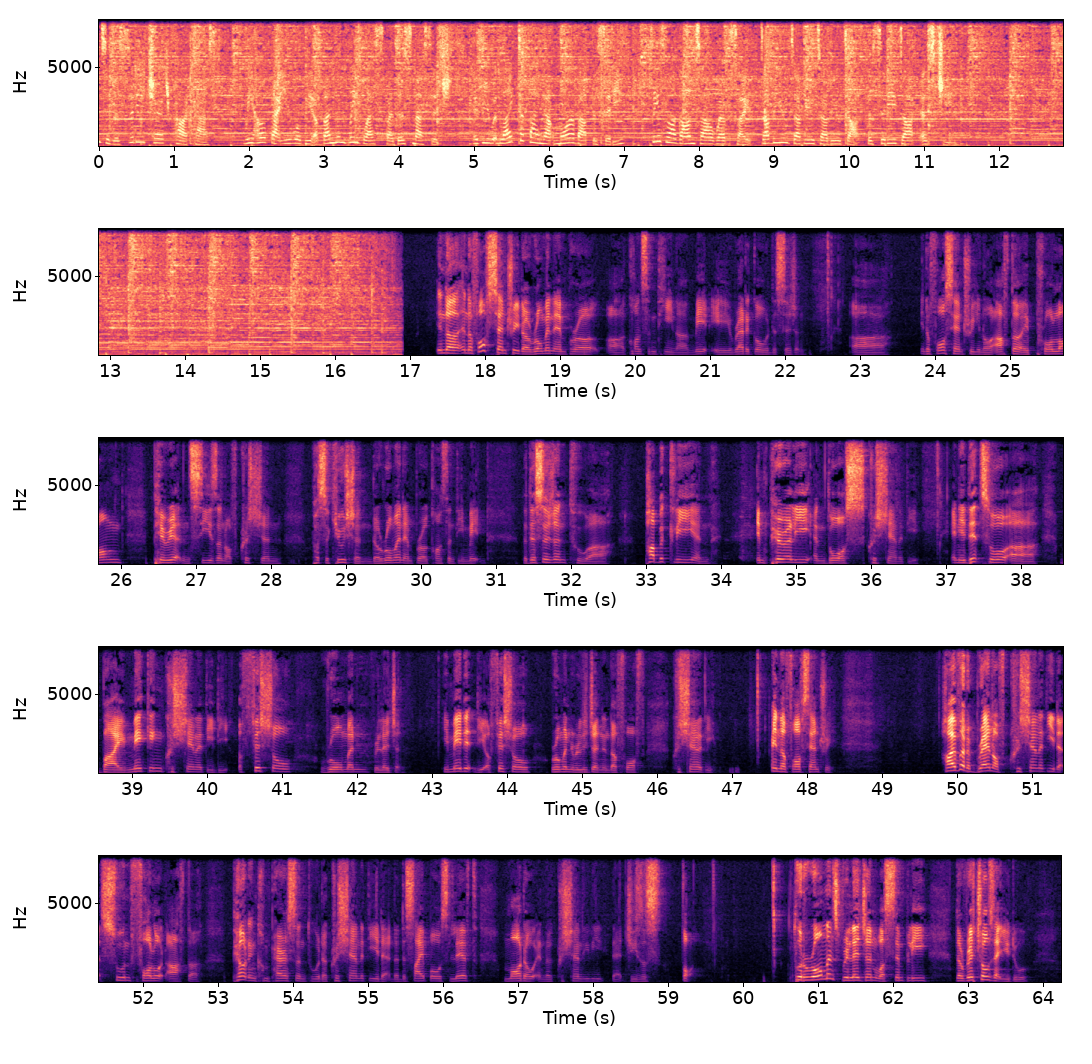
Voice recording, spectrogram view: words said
Welcome to the City Church Podcast. We hope that you will be abundantly blessed by this message. If you would like to find out more about the city, please log on to our website, www.thecity.sg. In the, in the fourth century, the Roman Emperor uh, Constantine uh, made a radical decision. Uh, in the fourth century, you know, after a prolonged period and season of Christian persecution, the Roman Emperor Constantine made the decision to uh, publicly and imperially endorse Christianity. And he did so uh, by making Christianity the official Roman religion. He made it the official Roman religion in the fourth Christianity in the fourth century. However, the brand of Christianity that soon followed after paled in comparison to the Christianity that the disciples lived, modeled, and the Christianity that Jesus taught. To the Romans, religion was simply the rituals that you do,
